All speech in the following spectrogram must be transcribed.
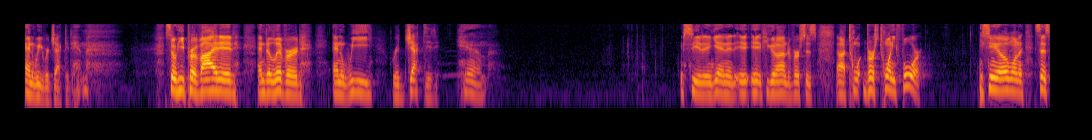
And we rejected him. So he provided and delivered, and we rejected him. We see it again if you go down to verses, uh, tw- verse 24. You see the other one, it says,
